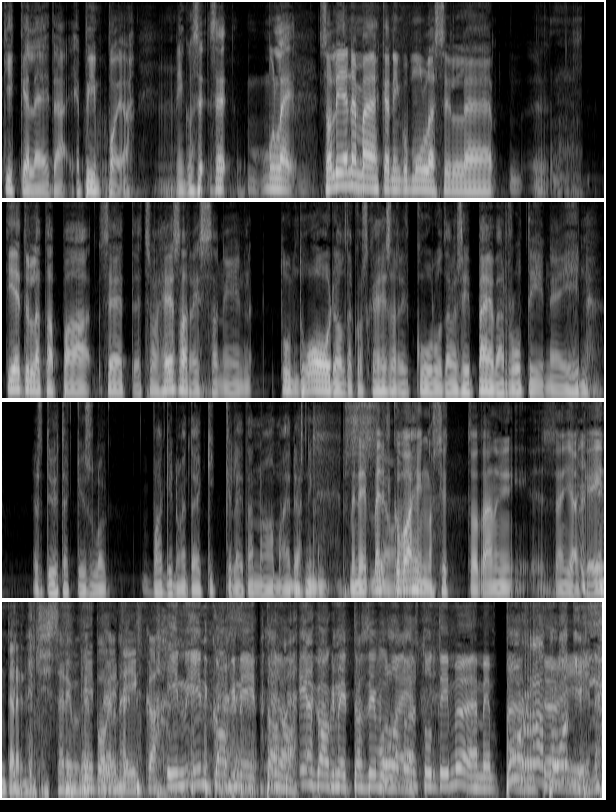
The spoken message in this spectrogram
kikkeleitä ja pimppoja. Niin kuin se, se, mulle, Se oli enemmän ehkä niin kuin mulle sille tietyllä tapaa se, että, että se on Hesarissa, niin tuntuu oudolta, koska Hesarit kuuluu tämmöisiin päivän rutiineihin, ja sitten yhtäkkiä sulla on vaginoita ja kikkeleitä naama edes. Niin kuin, Menet, menitkö on- vahingossa sit, tota, niin sen jälkeen internetissä niin Internet- politiikkaa? in, incognito, Joo. incognito sivulla. Puolitoista tuntia myöhemmin Purra blogi.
